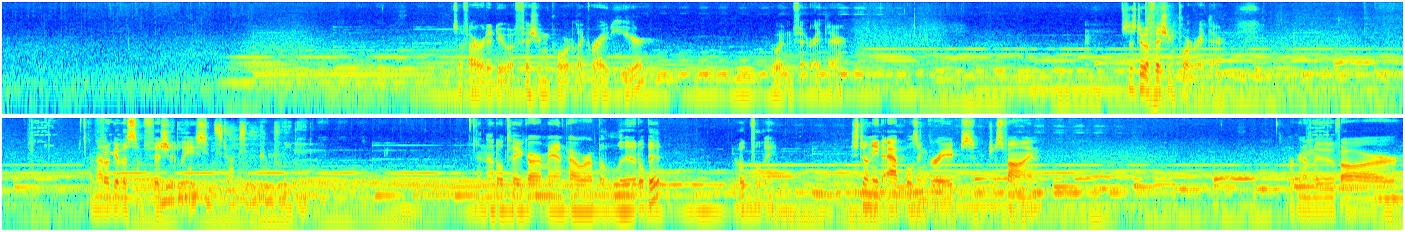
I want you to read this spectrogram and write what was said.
So if I were to do a fishing port like right here, it wouldn't fit right there. Let's just do a fishing port right there. And that'll give us some fish at least. Construction completed. And that'll take our manpower up a little bit. Hopefully. Still need apples and grapes, which is fine. Move our...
